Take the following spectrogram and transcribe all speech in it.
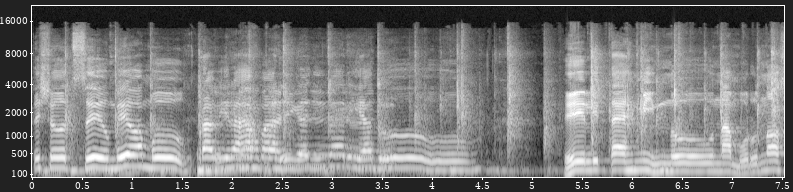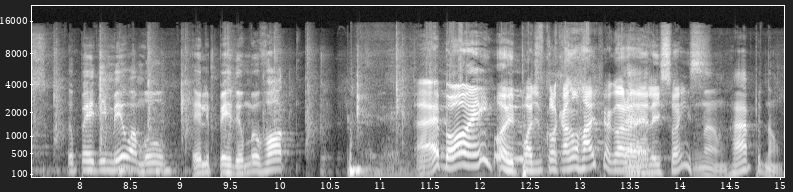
Deixou de ser o meu amor pra virar rapariga de vereador. Ele terminou o namoro nosso. Eu perdi meu amor. Ele perdeu meu voto. É bom, hein? Pô, e pode colocar no hype agora, É. né? Eleições? Não, rápido não.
